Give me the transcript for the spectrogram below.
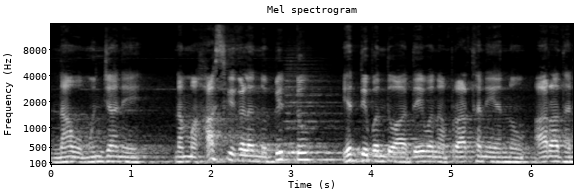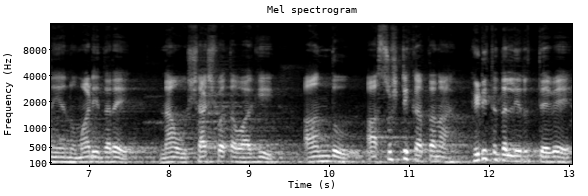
ನಾವು ಮುಂಜಾನೆ ನಮ್ಮ ಹಾಸಿಗೆಗಳನ್ನು ಬಿಟ್ಟು ಎದ್ದು ಬಂದು ಆ ದೇವನ ಪ್ರಾರ್ಥನೆಯನ್ನು, ಆರಾಧನೆಯನ್ನು ಮಾಡಿದರೆ ನಾವು ಶಾಶ್ವತವಾಗಿ ಅಂದು ಆ ಸೃಷ್ಟಿಕರ್ತನ ಹಿಡಿತದಲ್ಲಿರುತ್ತೇವೆ.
